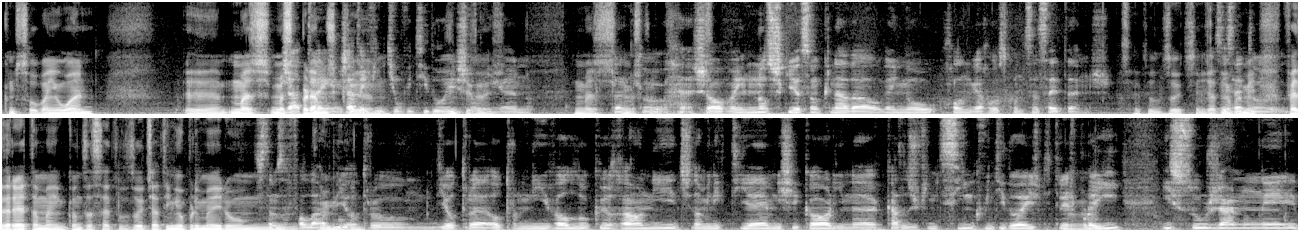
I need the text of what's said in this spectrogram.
começou bem o ano, eh, mas, mas já, esperamos tem, que. já tem 21, 22, se não me 22. engano. Mas, mas Portanto, pronto, jovem, não se esqueçam que Nadal ganhou Roland Garros com 17 anos. 17 ou 18, sim, já tinha o 17 primeiro. ou- Federer também, com 17 ou 18, já tinha o primeiro. hum, Estamos a falar de outro, de outra, outro nível do que Raonic, Dominic Thiem, Nishikori na casa dos 25, 22, 23, por Uhum. aí. Isso já não é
